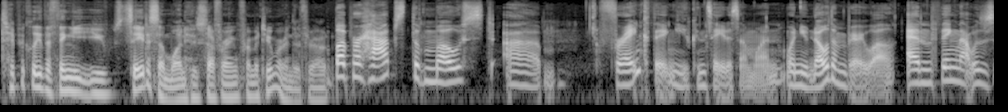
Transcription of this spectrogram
typically the thing you, say to someone who's suffering from a tumor in their throat. But perhaps the most um, frank thing you can say to someone when you know them very well. And the thing that was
